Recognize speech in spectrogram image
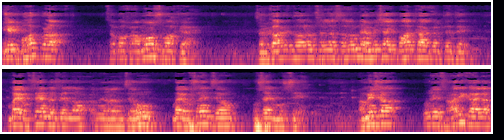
یہ ایک بہت بڑا سبق آموز واقعہ ہے۔ سرکار دو عالم صلی اللہ علیہ وسلم نے ہمیشہ ایک بات کہا کرتے تھے، میں حسین رضی اللہ عنہ سے ہوں، میں حسین سے ہوں، حسین مجھ سے ہے۔ ہمیشہ انہیں ساری کائنات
